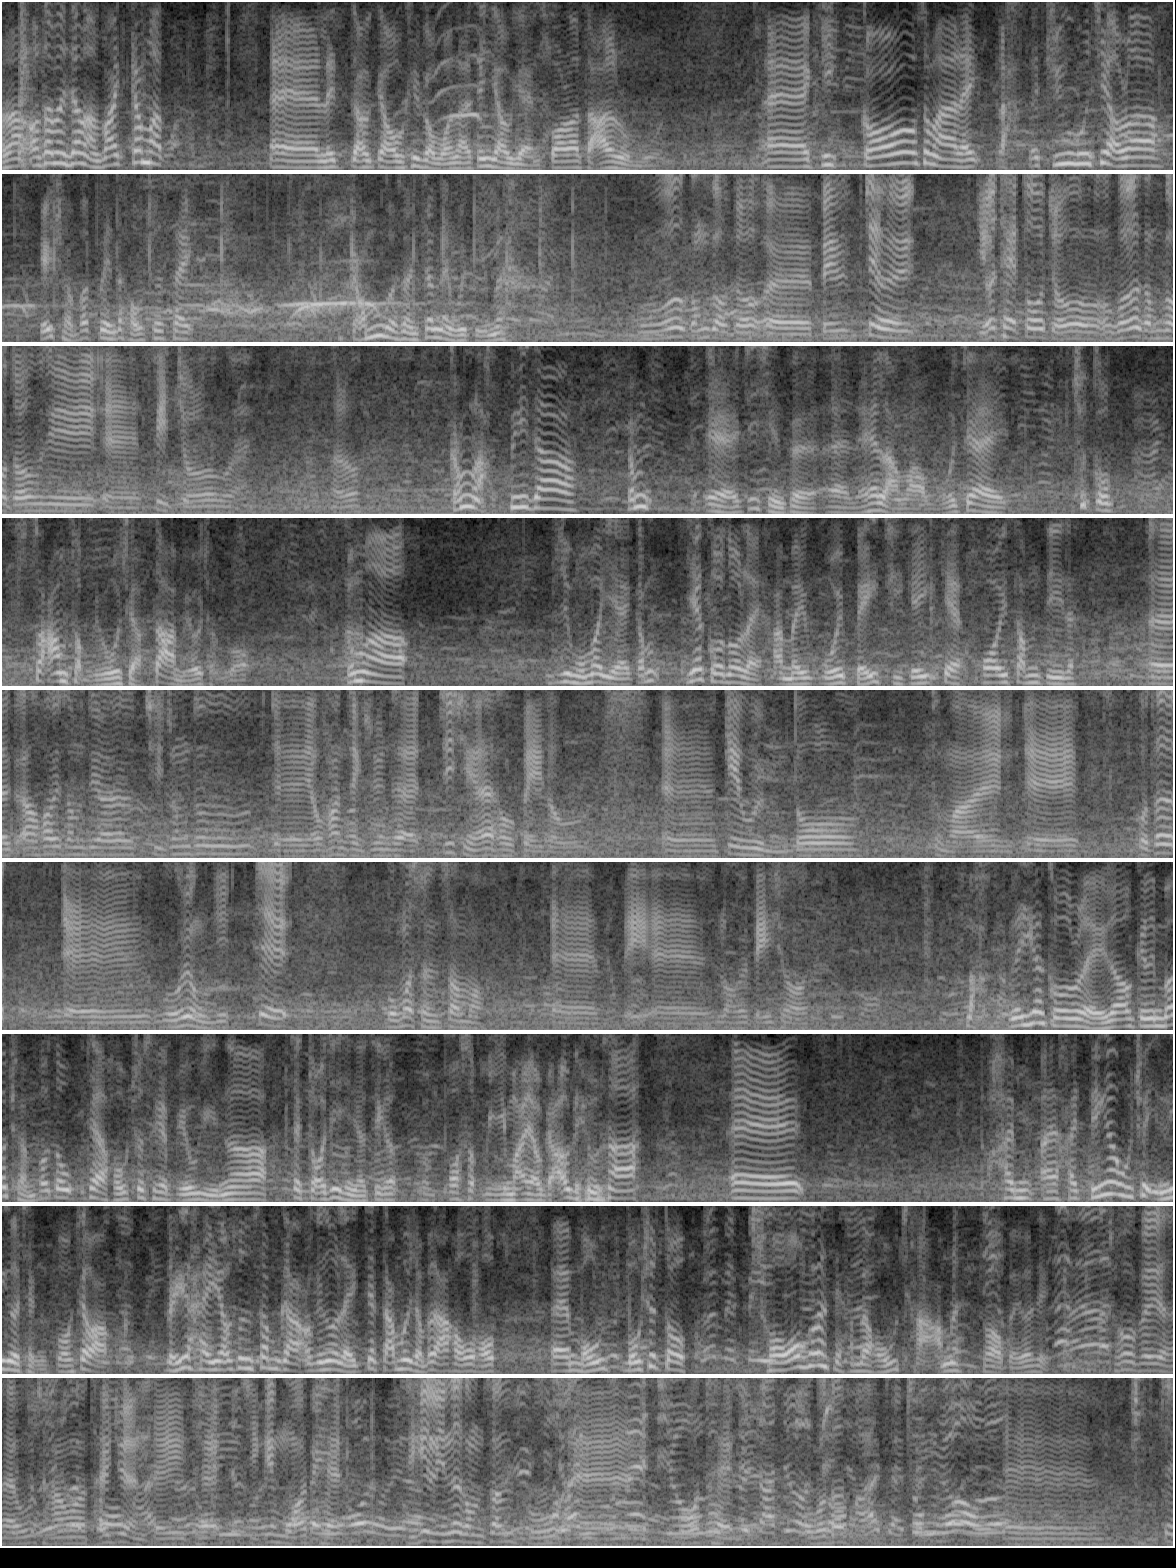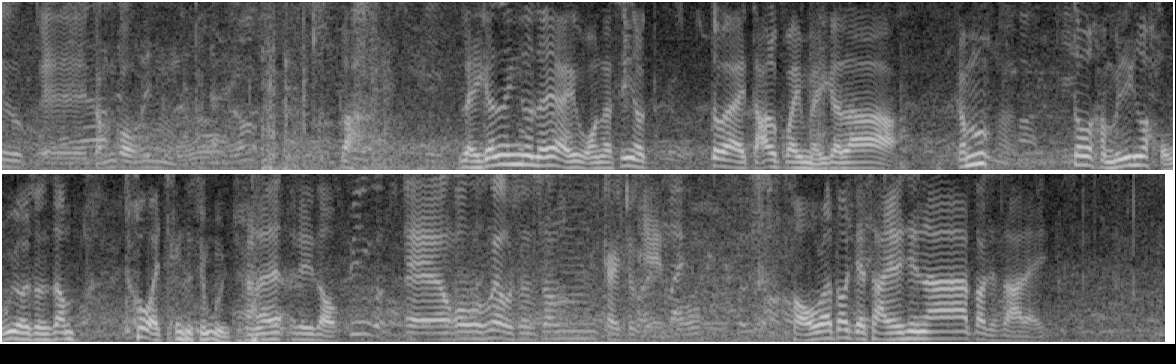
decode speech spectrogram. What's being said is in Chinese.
係啦，我想問想問翻，今日誒、呃你有有 keep 住黃大仙又贏波啦，打咗龍門。誒、結果想問下你，嗱你主管之後啦，幾場不變得好出色，感覺上真係會點咧？我都感覺咗誒，俾、即係佢如果踢多咗，我覺得感覺咗好似誒、fit 咗咯，個人係咯。咁嗱 fit 啊，咁誒、之前譬如誒、你喺南華會即係出過三十秒好似啊，三十秒嗰場波，咁啊唔知冇乜嘢，咁而家過到嚟係咪會俾自己即係開心啲咧？誒較開心啲啦，始終都誒、有翻正選踢。之前喺後備度誒、機會唔多，同埋誒覺得誒、會好容易即係冇乜信心啊。誒、比誒落去比賽，嗱，你而家過到嚟啦，我見你每一場波都即係好出色嘅表現啦，即係再之前就試過破十二碼又搞掂啦。誒、係係係點解會出現呢個情況？即係話你係有信心㗎，我見到你即係打每場波打好好，誒冇冇出到坐嗰陣時係咪好慘咧？坐後備嗰時，初比係好慘啊！睇住人哋踢，自己冇得踢，自己練得咁辛苦，誒、我踢，我覺得誒、即係誒、感覺好唔好咯。嗱嚟緊應該都係黃大仙又都係打到季尾㗎啦。咁都係咪應該好有信心，都係正選門將咧 呢度？誒、我好有信心繼續贏好。好啦，多謝晒你先啦，多謝晒你。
